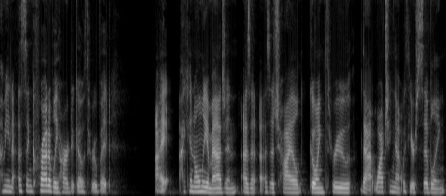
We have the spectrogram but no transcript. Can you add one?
I mean, it's incredibly hard to go through, but I I can only imagine as a as a child going through that, watching that with your sibling.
